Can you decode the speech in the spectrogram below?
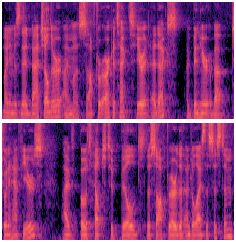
My name is Ned Batchelder. I'm a software architect here at edX. I've been here about two and a half years. I've both helped to build the software that underlies the system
